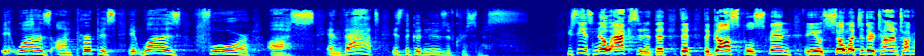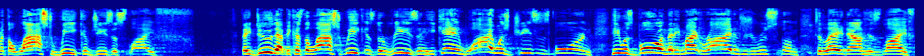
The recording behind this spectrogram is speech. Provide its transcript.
It was on purpose. It was for us. And that is the good news of Christmas. You see, it's no accident that, that the Gospels spend you know, so much of their time talking about the last week of Jesus' life. They do that because the last week is the reason he came. Why was Jesus born? He was born that he might ride into Jerusalem to lay down his life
